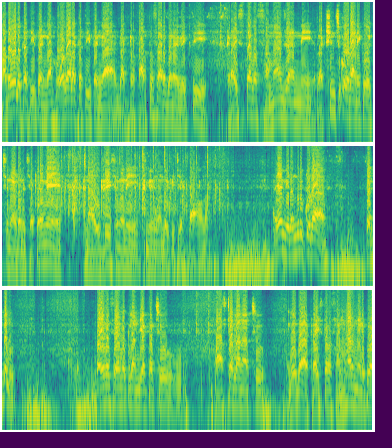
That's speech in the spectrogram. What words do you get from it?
పదవులకు అతీతంగా హోదాలకు అతీతంగా డాక్టర్ పార్థసారథి అనే వ్యక్తి క్రైస్తవ సమాజాన్ని రక్షించుకోవడానికి వచ్చినాడని చెప్పడమే నా ఉద్దేశమని మేము అందరికీ చెప్తా ఉన్నాం. అయ్యా మీరందరూ కూడా పెద్దలు దైవ సేవకులు అని చెప్పచ్చు పాస్టర్లు అనొచ్చు లేదా క్రైస్తవ సంఘాలు నడిపే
